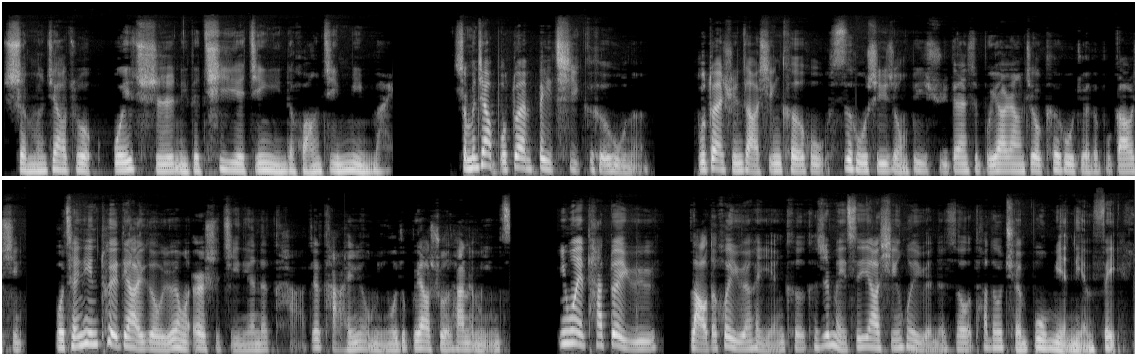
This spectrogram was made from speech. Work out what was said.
什么叫做维持你的企业经营的黄金命脉。什么叫不断背弃客户呢？不断寻找新客户似乎是一种必须，但是不要让旧客户觉得不高兴。我曾经退掉一个我用了二十几年的卡，这卡很有名，我就不要说他的名字，因为他对于老的会员很严苛，可是每次要新会员的时候，他都全部免年费。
